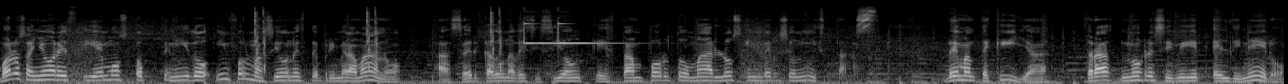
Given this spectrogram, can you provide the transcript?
Bueno, señores, y hemos obtenido informaciones de primera mano acerca de una decisión que están por tomar los inversionistas de mantequilla tras no recibir el dinero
